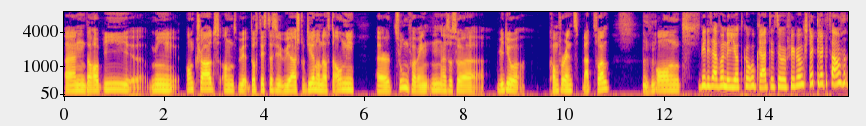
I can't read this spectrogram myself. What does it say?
Ähm, da hab ich äh, mich umgeschaut und wir, durch das, dass ich, wir auch studieren und auf der Uni äh, Zoom verwenden, also so eine Videoconference-Plattform. Mhm. Und Wir das auch von der JKU gratis zur Verfügung gestellt gekriegt haben.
